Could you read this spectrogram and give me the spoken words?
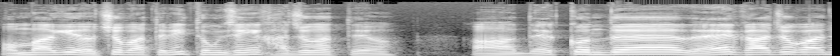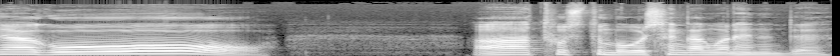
엄마에게 여쭤봤더니 동생이 가져갔대요. 아, 내 건데 왜 가져가냐고. 아, 토스트 먹을 생각만 했는데.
